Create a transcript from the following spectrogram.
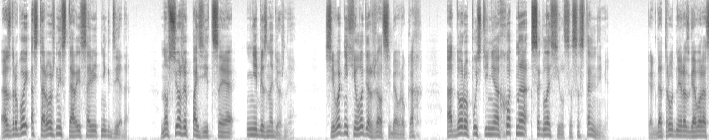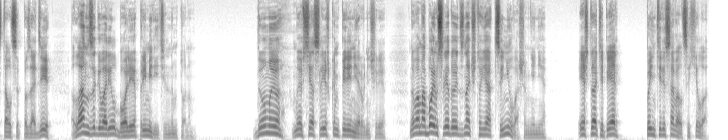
а с другой осторожный старый советник деда. Но все же позиция не безнадежная. Сегодня Хило держал себя в руках, а Дору пусть и неохотно согласился с остальными. Когда трудный разговор остался позади, Лан заговорил более примирительным тоном. «Думаю, мы все слишком перенервничали, но вам обоим следует знать, что я ценю ваше мнение». «И что теперь?» — поинтересовался Хило.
